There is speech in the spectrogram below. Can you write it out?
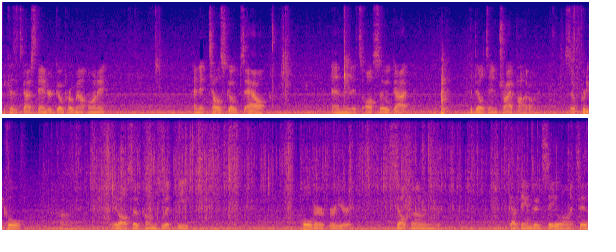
because it's got a standard GoPro mount on it, and it telescopes out, and then it's also got the built-in tripod on it. So pretty cool. Um, it also comes with the holder for your cell phone. Got a damn good seal on it too.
